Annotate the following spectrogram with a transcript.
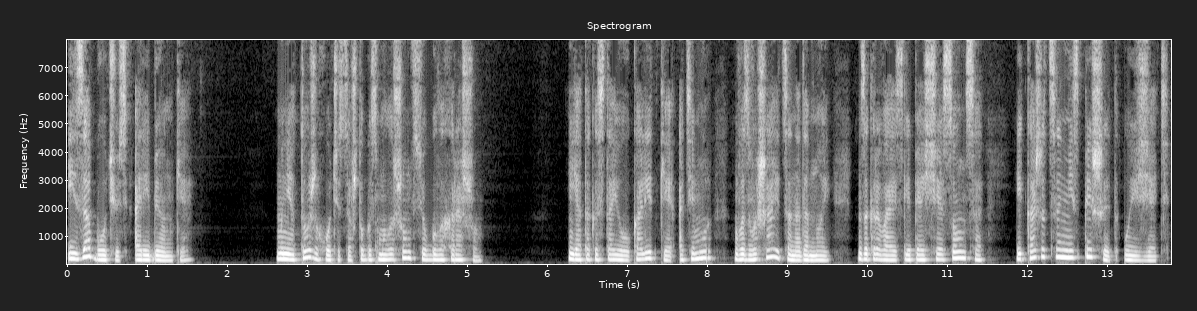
и забочусь о ребенке. Мне тоже хочется, чтобы с малышом все было хорошо. Я так и стою у калитки, а Тимур возвышается надо мной, закрывая слепящее солнце, и, кажется, не спешит уезжать.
